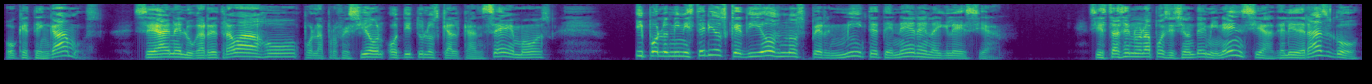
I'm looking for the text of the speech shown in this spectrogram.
o que tengamos sea en el lugar de trabajo, por la profesión o títulos que alcancemos, y por los ministerios que Dios nos permite tener en la iglesia. Si estás en una posición de eminencia, de liderazgo,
